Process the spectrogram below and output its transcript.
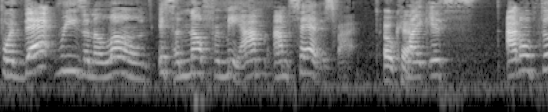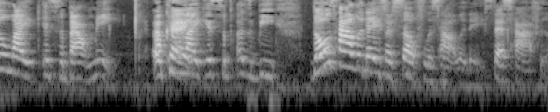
for that reason alone, it's enough for me. I'm I'm satisfied. Okay. Like it's I don't feel like it's about me. I Okay. feel like it's supposed to be those holidays are selfless holidays. That's how I feel.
